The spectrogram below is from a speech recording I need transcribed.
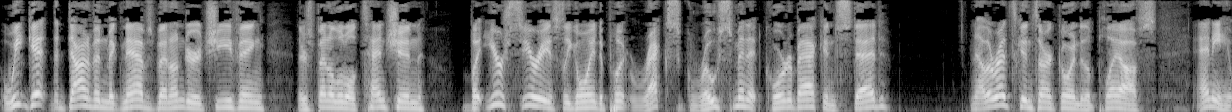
we get that Donovan McNabb's been underachieving. There's been a little tension, but you're seriously going to put Rex Grossman at quarterback instead? Now the Redskins aren't going to the playoffs any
